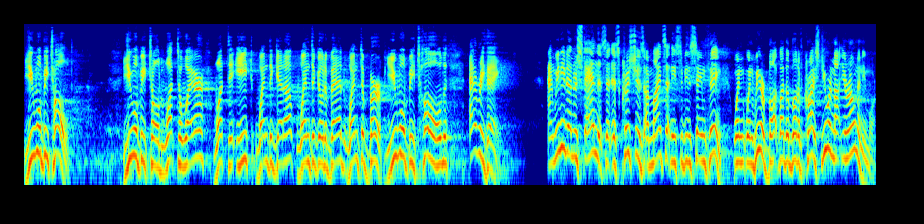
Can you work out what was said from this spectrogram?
You will be told. You will be told what to wear, what to eat, when to get up, when to go to bed, when to burp. You will be told everything. And we need to understand this, that as Christians, our mindset needs to be the same thing. When, when we are bought by the blood of Christ, you are not your own anymore.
